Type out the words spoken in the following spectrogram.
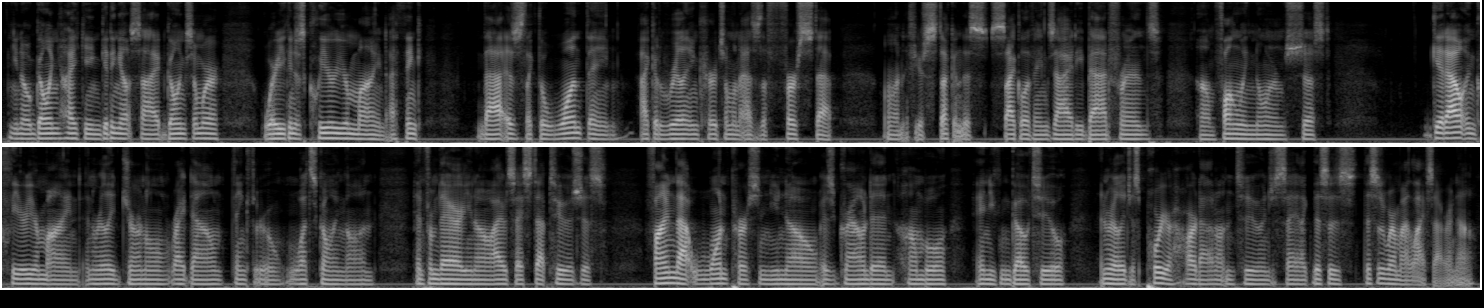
You know, going hiking, getting outside, going somewhere where you can just clear your mind. I think that is like the one thing I could really encourage someone as the first step on if you're stuck in this cycle of anxiety, bad friends, um, following norms, just get out and clear your mind and really journal, write down, think through what's going on. And from there, you know, I would say step two is just find that one person you know is grounded, humble, and you can go to and really just pour your heart out onto and just say like this is this is where my life's at right now.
